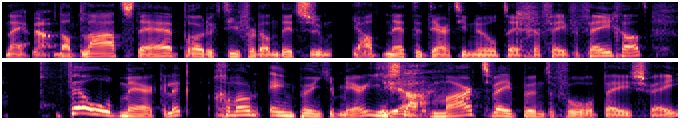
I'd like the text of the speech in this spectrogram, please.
Nou ja, Ja. dat laatste, hè, productiever dan dit seizoen. Je had net de 13-0 tegen VVV gehad. Wel opmerkelijk, gewoon één puntje meer. Je Ja. staat maar twee punten voor op PSV.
